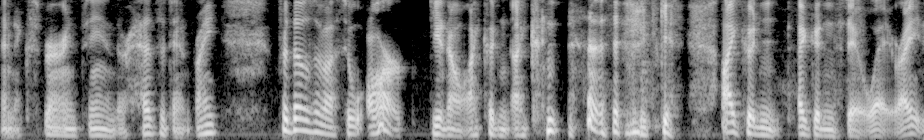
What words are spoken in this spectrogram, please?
and experiencing, and they're hesitant, right? For those of us who are, you know, I couldn't, I couldn't, get, I couldn't, I couldn't stay away, right?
